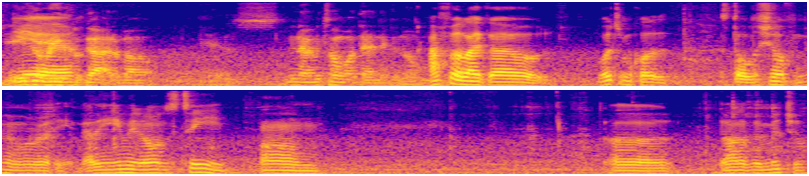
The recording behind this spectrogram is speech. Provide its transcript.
Yeah, he's Yeah. already forgot about. Yes, we're not even talking about that nigga no more. I feel like uh, what you call it, stole the show from him already. That ain't even on his team. Um, uh, Donovan Mitchell.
